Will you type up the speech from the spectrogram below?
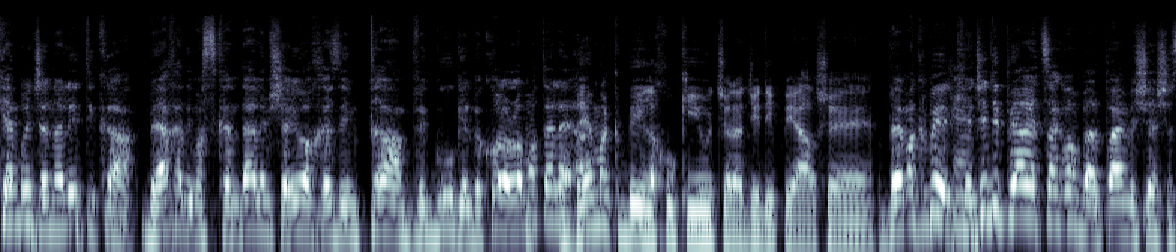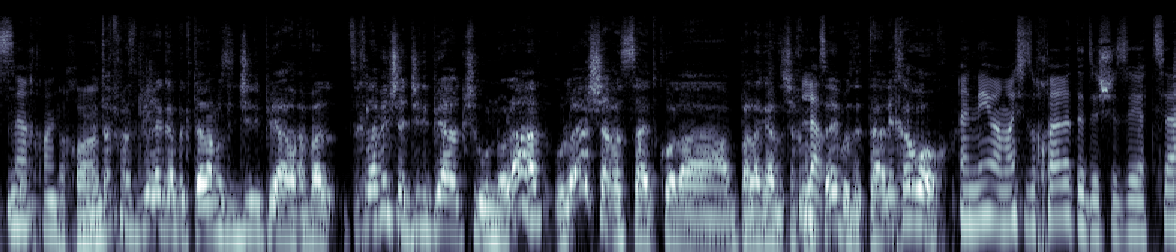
קיימברידג' אנליטיקה, ביחד עם הסקנדלים שהיו אחרי זה עם טראמפ וגוגל וכל העולמות האלה, במקביל לחוקיות של ה-GDPR, ש... במקביל, כן. כי ה-GDPR יצא כבר ב-2016. נכון. נכון? ותכף נסביר רגע בקטנה מה זה GDPR, אבל צריך להבין שה-GDPR כשהוא נולד, הוא לא ישר עשה את כל הבלאגן הזה שאנחנו לא. נמצאים בו, זה תהליך ארוך. אני ממש זוכרת את זה שזה יצא,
